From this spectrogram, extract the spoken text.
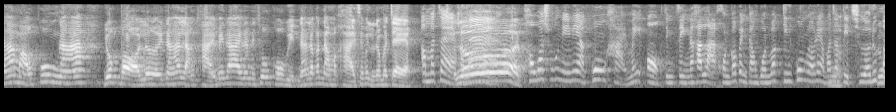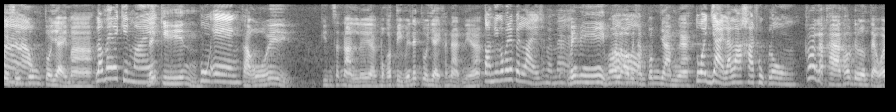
นะฮะเหมากุ้งนะฮะยกบ่อเลยนะฮะหลังขายไม่ได้นะในช่วงโควิดนะแล้วก็นำมาขายใช่ไหมหรือนำมาแจก เอามาแจกเลิค่ะแม่ศเพราะว่าช่วงนี้เนี่ยกุ้งขายไม่ออกจริง ๆนะคะ หลายคนก็เป็นกังวลว่ากินกุ้งแล้วเนี่ยมันจะติดเชื้อหรือเพิ่งเปไปล่าซื้อกุ้งตัวใหญ่มา แล้วไม่ได้กินไหมได้กินปรุงเอง ถามโอ้ย กินสนั่นเลยอะ ปกติไม่ได้ตัวใหญ่ขนาดเนี้ย ตอนนี้ก็ไม่ได้เป็นไรใช่ไหมแม่ ไม่มี เพราะอ๋อเราเอาไปทำต้มยำไง ตัวใหญ่และราคาถูกลง ก็ราคาเท่าเดิมแต่ว่า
